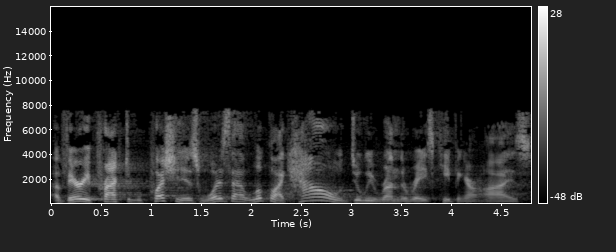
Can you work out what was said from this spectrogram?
A very practical question is what does that look like? How do we run the race keeping our eyes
